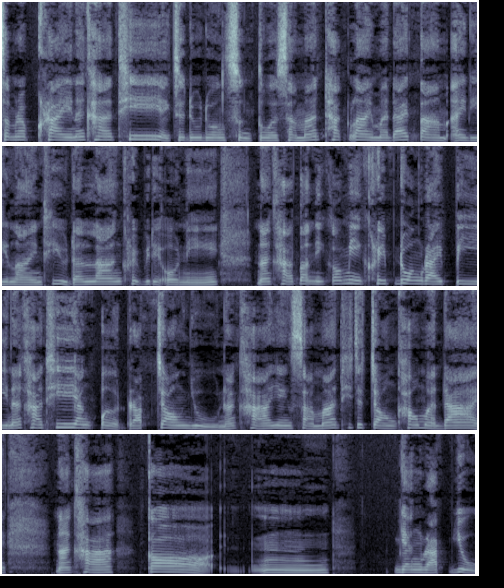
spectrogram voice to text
สำหรับใครนะคะที่อยากจะดูดวงส่วนตัวสามารถทักไลน์มาได้ตาม ID Line ที่อยู่ด้านล่างคลิปวิดีโอนี้นะคะ ตอนนี้ก็มีคลิปดวงรายปีนะคะ ที่ยังเปิดรับจองอยู่นะคะ ยังสามารถที่จะจองเข้ามาได้นะคะ ก็ ยังรับอยู่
